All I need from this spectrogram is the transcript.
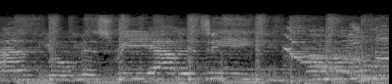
and you'll miss reality. Oh.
